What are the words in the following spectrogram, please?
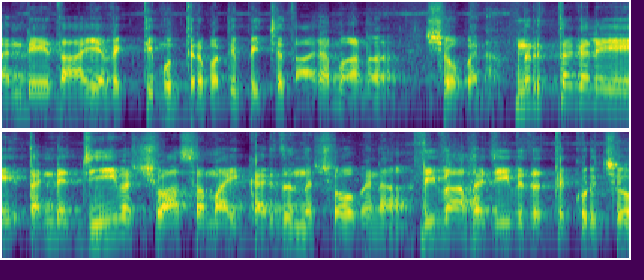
തന്റേതായ വ്യക്തിമുദ്ര പതിപ്പിച്ച താരമാണ് ശോഭന. നൃത്തകലയെ തന്റെ ജീവശ്വാസമായി കരുതുന്ന ശോഭന വിവാഹ ജീവിതത്തെക്കുറിച്ചോ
